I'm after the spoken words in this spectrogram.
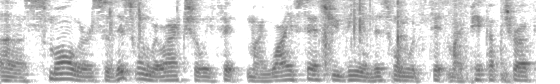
uh, smaller. So this one will actually fit my wife's SUV, and this one would fit my pickup truck.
